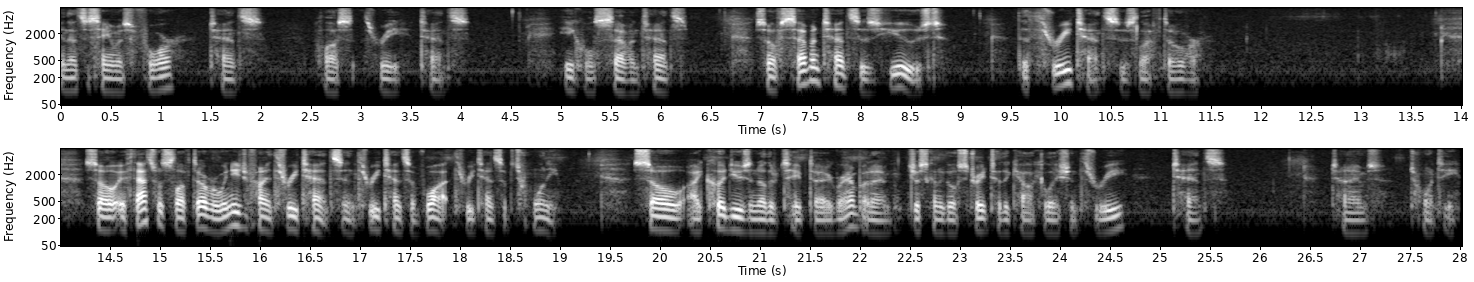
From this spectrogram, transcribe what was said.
And that's the same as 4 tenths plus 3 tenths equals 7 tenths. So if 7 tenths is used, the 3 tenths is left over. So if that's what's left over, we need to find 3 tenths. And 3 tenths of what? 3 tenths of 20. So I could use another tape diagram, but I'm just going to go straight to the calculation. 3 tenths times 20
